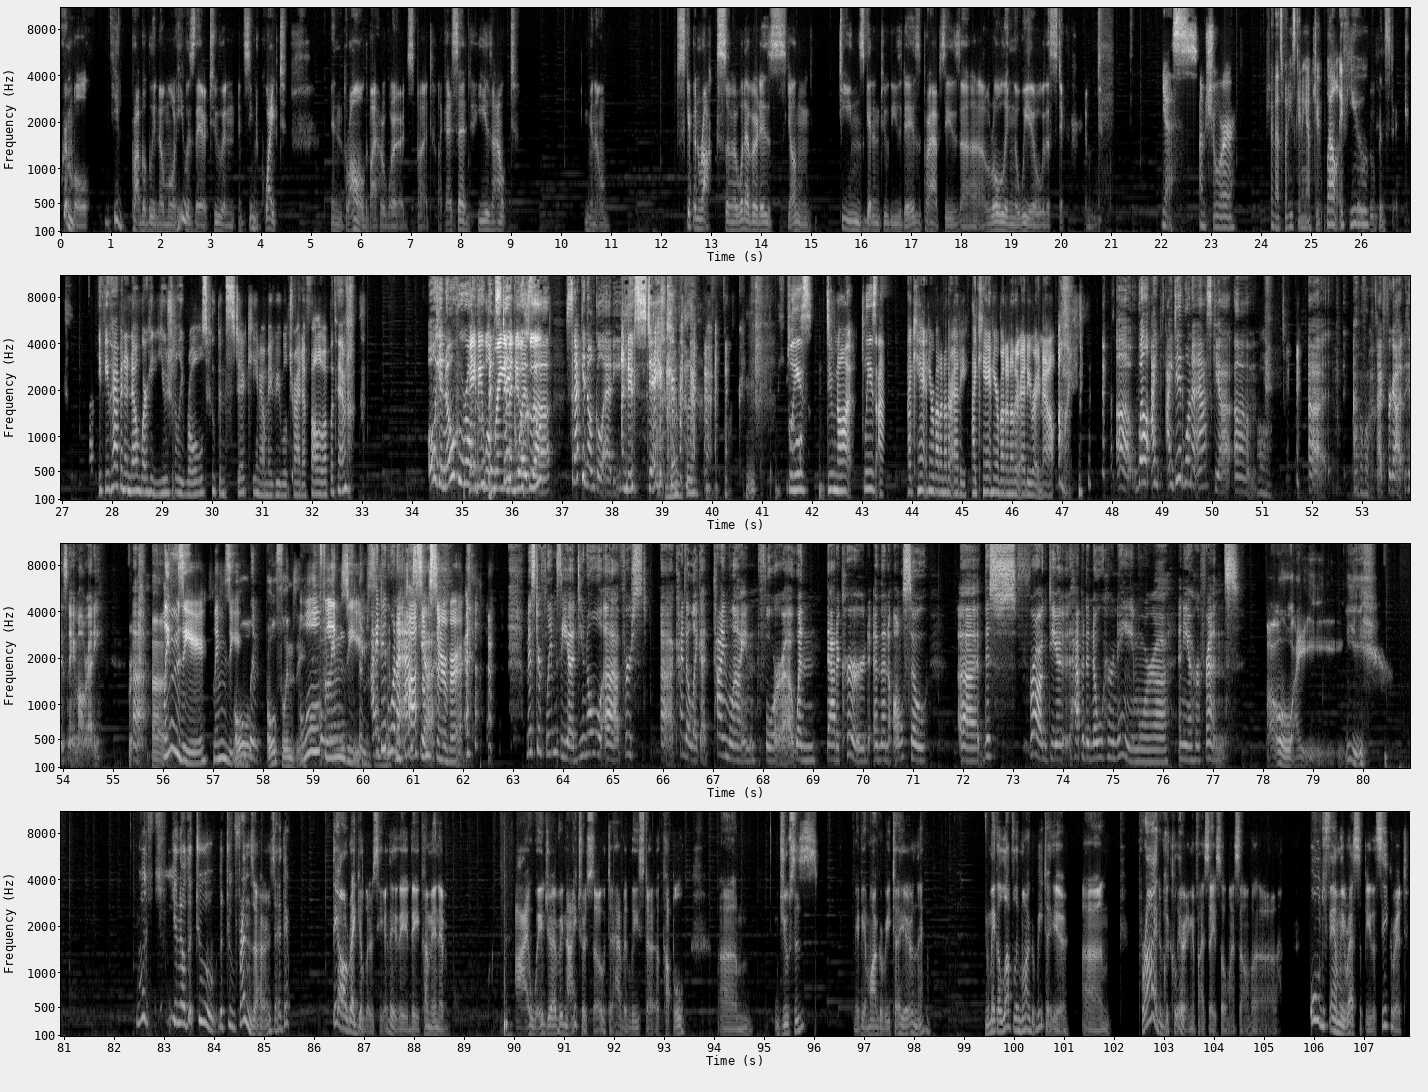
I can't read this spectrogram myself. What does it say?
Crimble, he'd probably know more. He was there too, and, and seemed quite enthralled by her words. But like I said, he is out. You know, skipping rocks or whatever it is young teens get into these days. Perhaps he's uh, rolling a wheel with a stick. And Yes, I'm sure. I'm sure that's what he's getting up to. Well, if you hoop and stick. if you happen to know where he usually rolls hoop and stick, you know, maybe we'll try to follow up with him. Oh, you know who rolled Maybe hoop we'll and bring him a new was hoop? uh, second Uncle Eddie. A new stick. Motherfucking- please do not. Please, I, I can't hear about another Eddie. I can't hear about another Eddie right now. Uh, well, I I did want to ask you. Um, Oh. uh, I forgot his name already. Uh, uh, flimsy, flimsy, old, Flim- old flimsy. oh flimsy. I did want to ask possum you, server. Mr. Flimsy. Uh, do you know uh, first, uh, kind of like a timeline for uh, when that occurred, and then also uh, this frog? Do you happen to know her name or uh, any of her friends? Oh, I. Well, you know the two the two friends of hers. uh, They they are regulars here. They they they come in every. I wager every night or so to have at least a, a couple um, juices, maybe a margarita here and there. You make a lovely margarita here. Um, pride of the clearing, if I say so myself. Uh, old family recipe. The secret,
